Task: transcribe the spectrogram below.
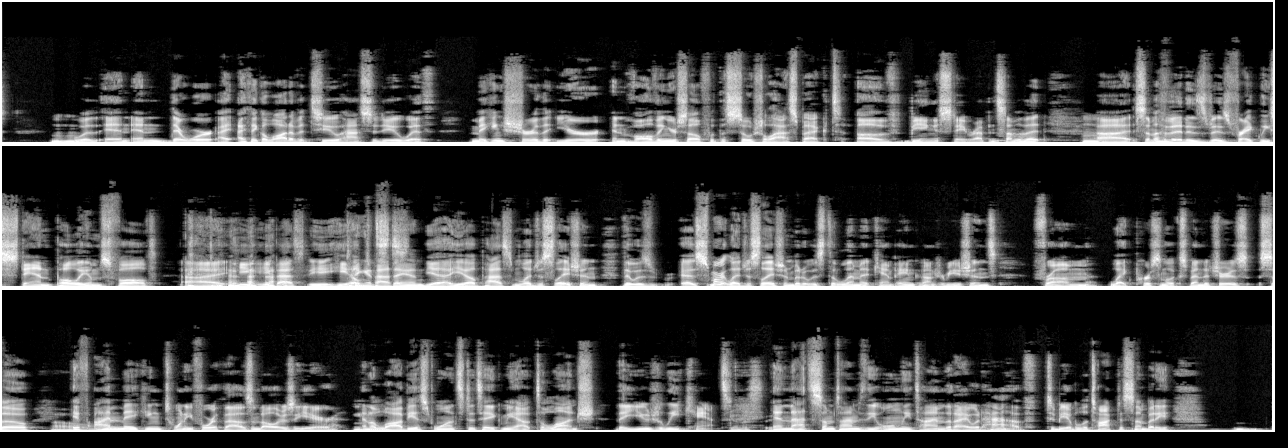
Mhm. was, and and there were. I, I think a lot of it too has to do with making sure that you're involving yourself with the social aspect of being a state rep, and some of it, Hmm. uh, some of it is is frankly Stan Pulliam's fault. Uh, he, he passed. He, he helped it, pass. Stan. Yeah, he helped pass some legislation that was uh, smart legislation, but it was to limit campaign contributions from like personal expenditures. So Oh. if I'm making $24,000 a year and a lobbyist wants to take me out to lunch, they usually can't. And that's sometimes the only time that I would have to be able to talk to somebody.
